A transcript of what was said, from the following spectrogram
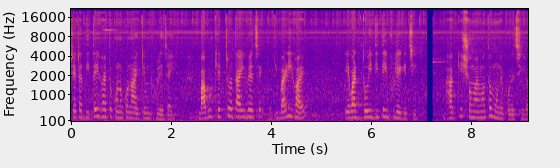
সেটা দিতেই হয়তো কোনো কোনো আইটেম ভুলে যাই। বাবুর ক্ষেত্রেও তাই হয়েছে, প্রতিবারই হয়। এবার দই দিতেই ভুলে গেছি। ভাগ্যিস সময় মতো মনে পড়েছিল।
